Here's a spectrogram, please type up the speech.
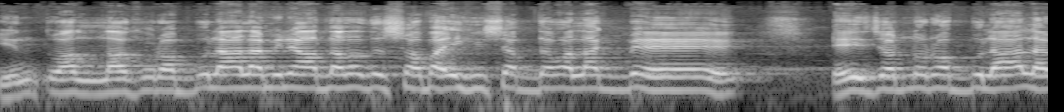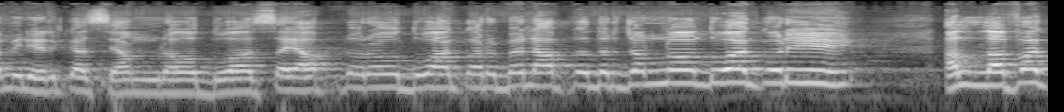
কিন্তু আল্লাহ রব্বুল আলমিনের আদালতে সবাই হিসাব দেওয়া লাগবে। এই জন্য রব্বুল আলমিনের কাছে আমরাও দোয়া চাই। আপনারাও দোয়া করবেন, আপনাদের জন্য দোয়া করি। আল্লাহ পাক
